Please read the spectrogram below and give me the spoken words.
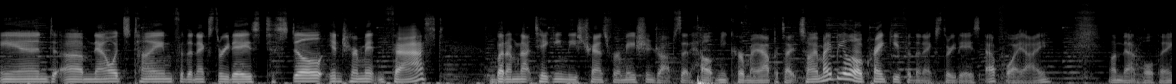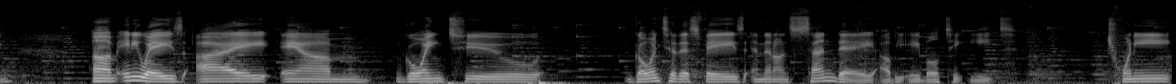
And um, now it's time for the next three days to still intermittent fast but I'm not taking these transformation drops that help me curb my appetite. So I might be a little cranky for the next three days, FYI, on that whole thing. Um, anyways, I am going to go into this phase, and then on Sunday, I'll be able to eat 20,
